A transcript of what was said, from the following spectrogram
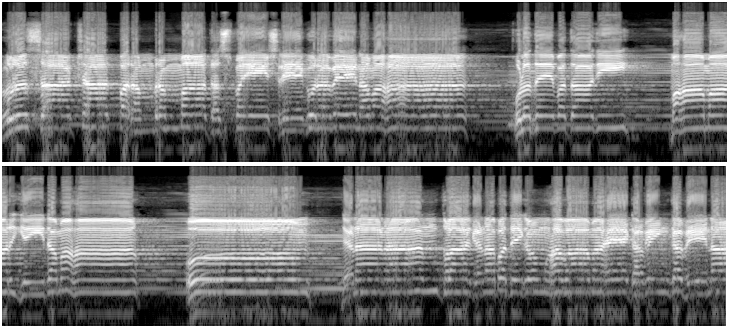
गुरुः साक्षात् परम् ब्रह्म तस्मै श्रीगुरवे नमः। कुलदेवताजी महामार्यै नमः। ॐ गणानाम् त्वा गणपतिगम् हवामहे कविम् कवीना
